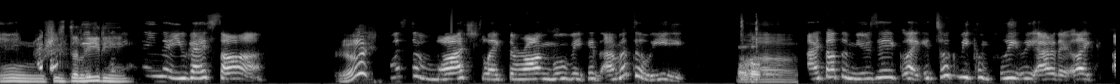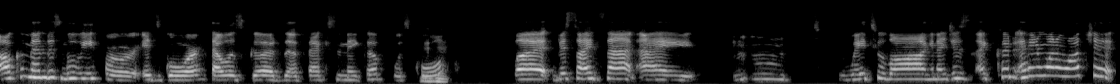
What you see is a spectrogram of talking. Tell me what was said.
Ooh, she's deleting. That you guys saw. Really? Must have watched like the wrong movie because I'm a delete. Uh, I thought the music, like, it took me completely out of there. Like, I'll commend this movie for its gore. That was good. The effects and makeup was cool. Mhm. But besides that, I way too long, and I just I couldn't. I didn't want to watch it.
